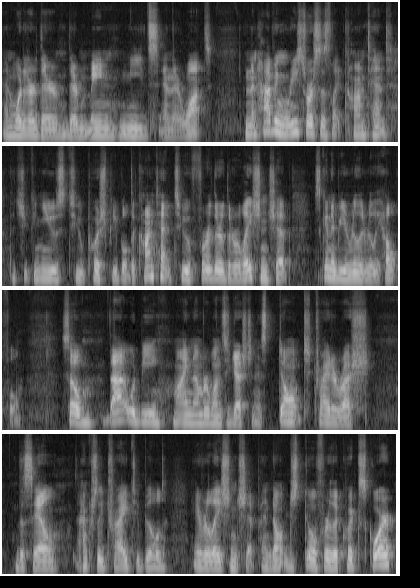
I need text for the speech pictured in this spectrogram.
and what are their, their main needs and their wants. And then having resources like content that you can use to push people to content to further the relationship is going to be really, really helpful. So that would be my number one suggestion is don't try to rush the sale, actually try to build a relationship and don't just go for the quick score,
